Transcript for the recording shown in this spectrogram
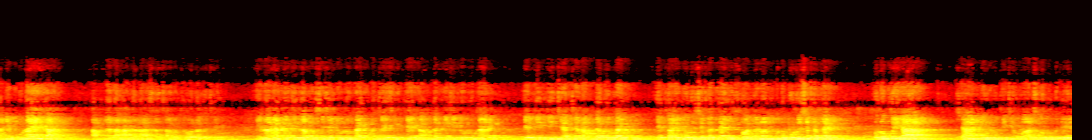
आणि पुन्हा एकदा आपल्याला हा लढा असा चालू ठेवावा लागत आहे. येणाऱ्या काही जिल्हा परिषदेच्या ते आमदार लोक आहेत ते काही करू शकत नाही स्वाभिमानी कुठं बोलू शकत नाही. परंतु ह्या ह्या निवडणुकीच्या पार्श्वभूमीमध्ये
